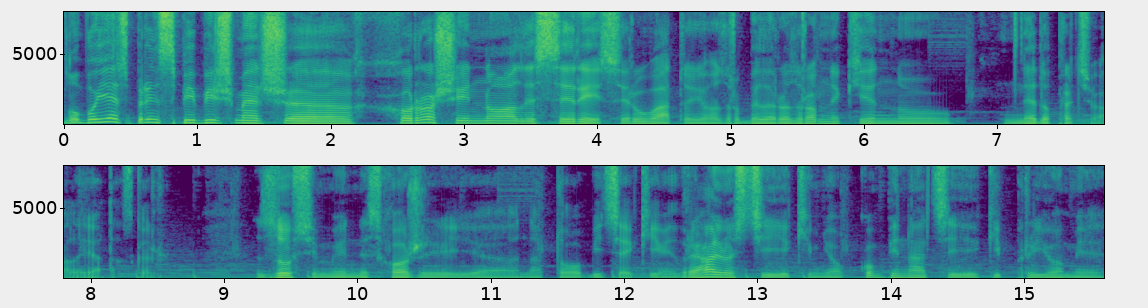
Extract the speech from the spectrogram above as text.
Ну, боєць, в принципі, більш-менш е, хороший, ну але сирий, сирувато його зробили розробники. Ну, не допрацювали, я так скажу. Зовсім він не схожий е, на того бійця, який він в реальності, які в нього комбінації, які прийоми.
